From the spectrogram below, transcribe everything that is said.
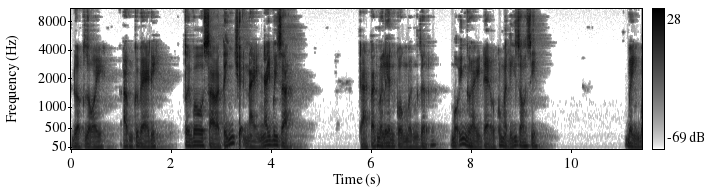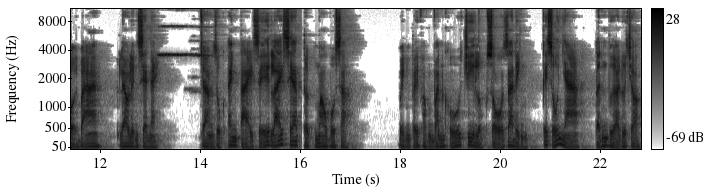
Được rồi, ông cứ về đi. Tôi vô sở tính chuyện này ngay bây giờ. Cả Tấn và Liên cùng mừng rỡ. Mỗi người đều có một lý do riêng. Bình bội bã leo lên xe ngay. Chàng dục anh tài xế lái xe thực mau vô sở. Bình tới phòng văn khố truy lục sổ gia đình, cái số nhà Tấn vừa đưa cho.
